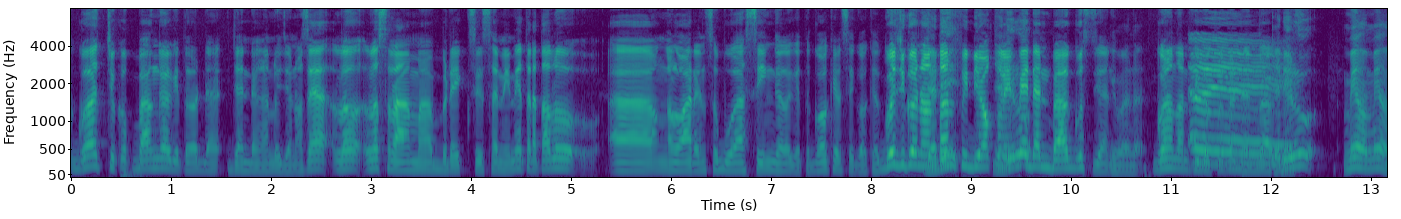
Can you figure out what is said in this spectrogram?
gua cukup bangga gitu da- Jan dengan lu Jan. Maksudnya lo lo selama break season ini ternyata lu eh, ngeluarin sebuah single gitu. Gokil sih gokil. Gue juga nonton Jadi- video klipnya lu- dan bagus Jan. Gimana? Gue nonton video klipnya dan bagus. jadi lu Mil Mil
